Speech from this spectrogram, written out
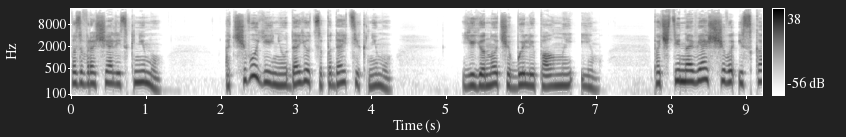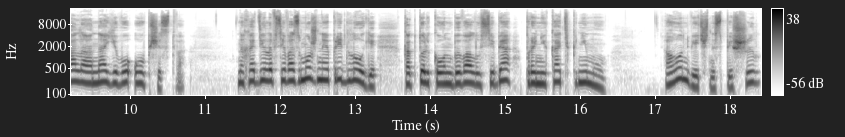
возвращались к нему. Отчего ей не удается подойти к нему? Ее ночи были полны им. Почти навязчиво искала она его общество. Находила всевозможные предлоги, как только он бывал у себя, проникать к нему. А он вечно спешил,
